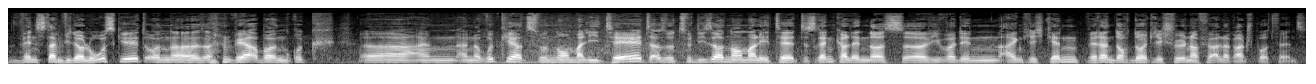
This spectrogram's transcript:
wenn es dann wieder losgeht. Und äh, dann wäre aber ein Rück, äh, ein, eine Rückkehr zur Normalität, also zu dieser Normalität des Rennkalenders, äh, wie wir den eigentlich kennen, wäre dann doch deutlich schöner für alle Radsportfans.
